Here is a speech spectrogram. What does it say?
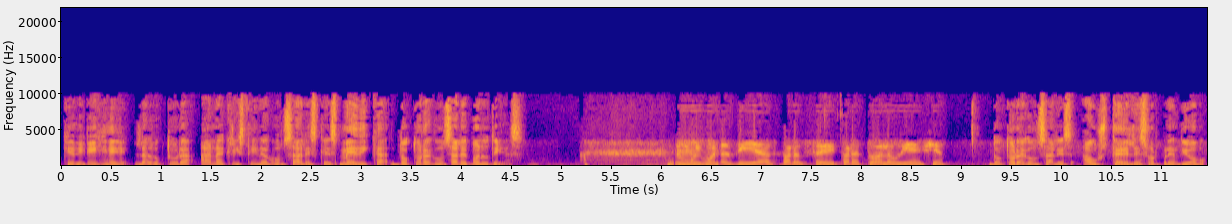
que dirige la doctora Ana Cristina González, que es médica. Doctora González, buenos días. Muy buenos días para usted y para toda la audiencia. Doctora González, ¿a usted le sorprendió,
